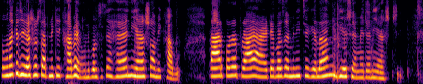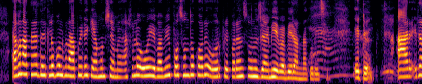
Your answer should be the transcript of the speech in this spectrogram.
তো ওনাকে জিজ্ঞাসা করছে আপনি কি খাবেন? উনি বলছে যে হ্যাঁ নিয়ে আসো আমি খাব। তারপরে প্রায় আড়াইটা বাজে আমি নিচে গেলাম গিয়ে শ্যামাইটা নিয়ে আসছি। এখন আপনারা দেখলে বলবেন, আপু, এটা কেমন শ্যামাই আসলে ও এভাবেই পছন্দ করে, ওর প্রেফারেন্স অনুযায়ী আমি এভাবেই রান্না করেছি। এটাই। আর এটা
